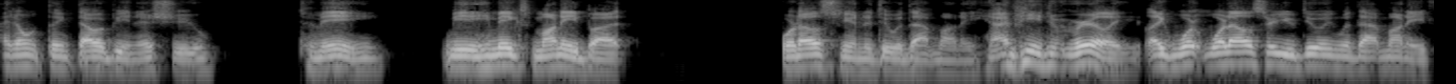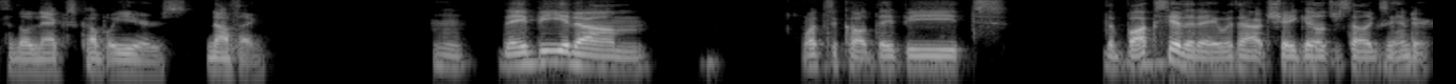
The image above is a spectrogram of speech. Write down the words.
I don't think that would be an issue to me. I mean, he makes money, but what else are you going to do with that money? I mean, really, like what what else are you doing with that money for the next couple years? Nothing. They beat um, what's it called? They beat the Bucks the other day without Shai Gilgeous-Alexander.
